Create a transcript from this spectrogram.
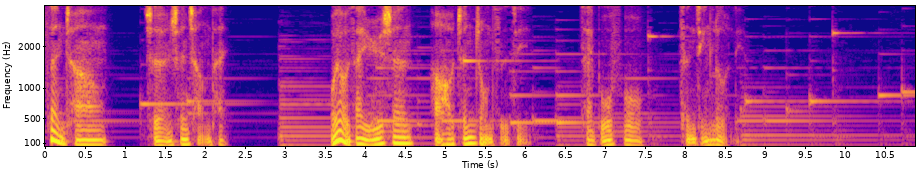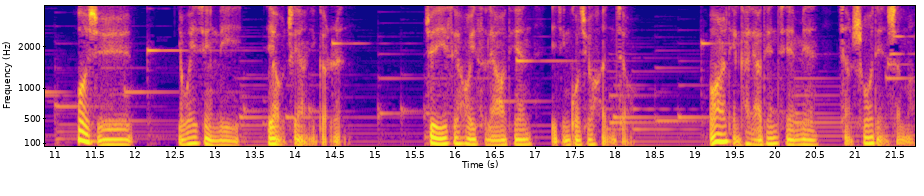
散场是人生常态，唯有在余生好好珍重自己，才不负曾经热烈。或许你微信里也有这样一个人，距离最后一次聊天已经过去很久。偶尔点开聊天界面，想说点什么，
